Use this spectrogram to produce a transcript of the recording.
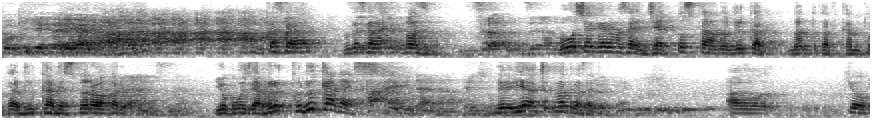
ご機嫌な笑顔。ムカつかないムカつかない まず。申し訳ありません。ジェットスターのルカなんとかかんとかルカですならわかるよ。ね。横文字でルルカです。はいみたいなテンション。でいやちょっと待ってくださいって言って。あの今日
